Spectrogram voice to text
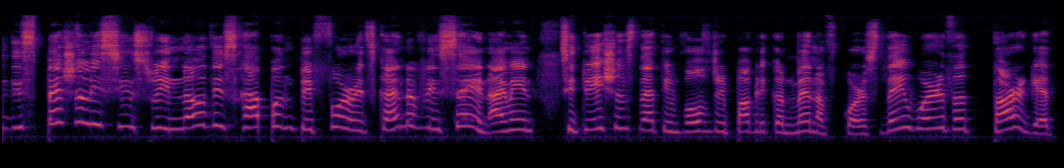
And especially since we know this happened before, it's kind of insane. I mean, situations that involved Republican men, of course, they were the target.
